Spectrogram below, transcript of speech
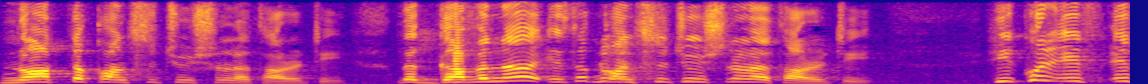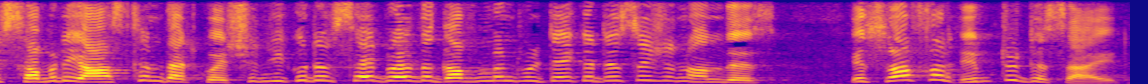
not the constitutional authority. The governor is a constitutional authority. He could, if, if somebody asked him that question, he could have said, well, the government will take a decision on this. It's not for him to decide.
